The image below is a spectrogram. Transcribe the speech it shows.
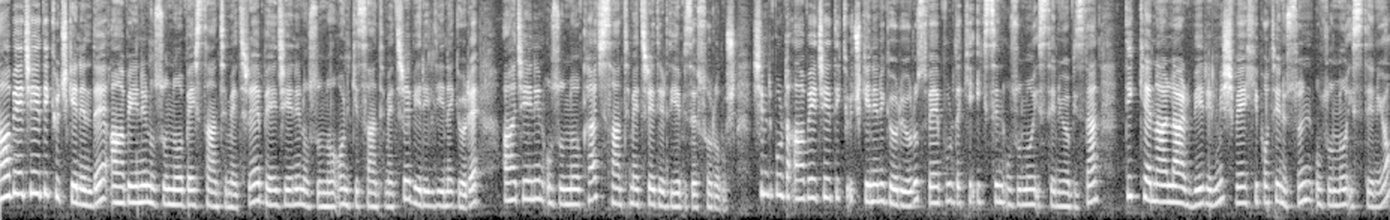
ABC dik üçgeninde AB'nin uzunluğu 5 cm, BC'nin uzunluğu 12 cm verildiğine göre AC'nin uzunluğu kaç santimetredir diye bize sorulmuş. Şimdi burada ABC dik üçgenini görüyoruz ve buradaki x'in uzunluğu isteniyor bizden. Dik kenarlar verilmiş ve hipotenüsün uzunluğu isteniyor.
